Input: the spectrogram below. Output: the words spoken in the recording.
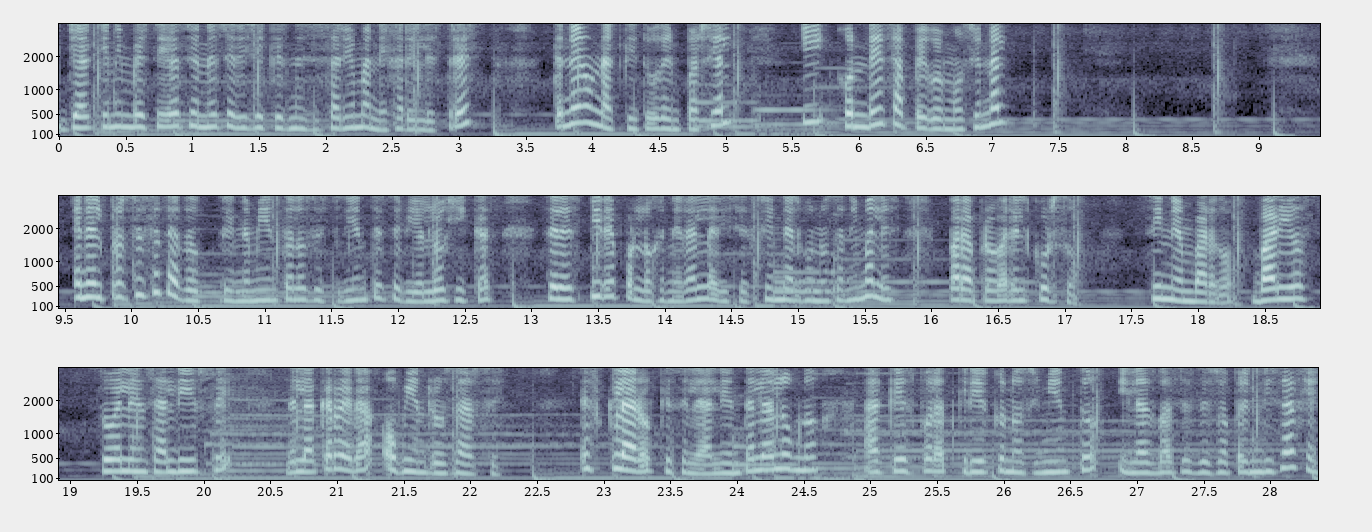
ya que en investigaciones se dice que es necesario manejar el estrés, tener una actitud imparcial y con desapego emocional. En el proceso de adoctrinamiento a los estudiantes de biológicas se les pide por lo general la disección de algunos animales para aprobar el curso. Sin embargo, varios suelen salirse de la carrera o bien rehusarse. Es claro que se le alienta al alumno a que es por adquirir conocimiento y las bases de su aprendizaje,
